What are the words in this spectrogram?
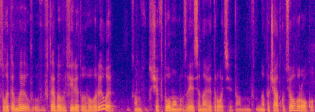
Слухайте, ми в тебе в ефірі тут говорили. Там ще в тому, здається, навіть році, там на початку цього року,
